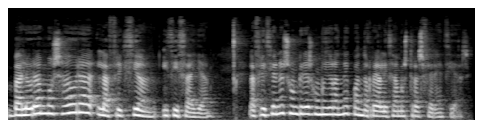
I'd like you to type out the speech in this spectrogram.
Valoramos ahora la fricción y cizalla. La fricción es un riesgo muy grande cuando realizamos transferencias.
